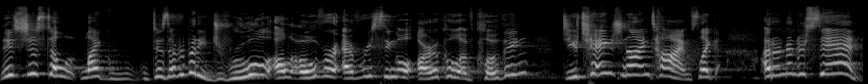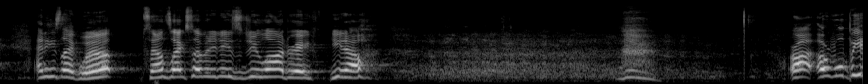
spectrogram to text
It's just a, like, does everybody drool all over every single article of clothing? Do you change nine times? Like, I don't understand. And he's like, well, sounds like somebody needs to do laundry, you know. or, or we'll be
